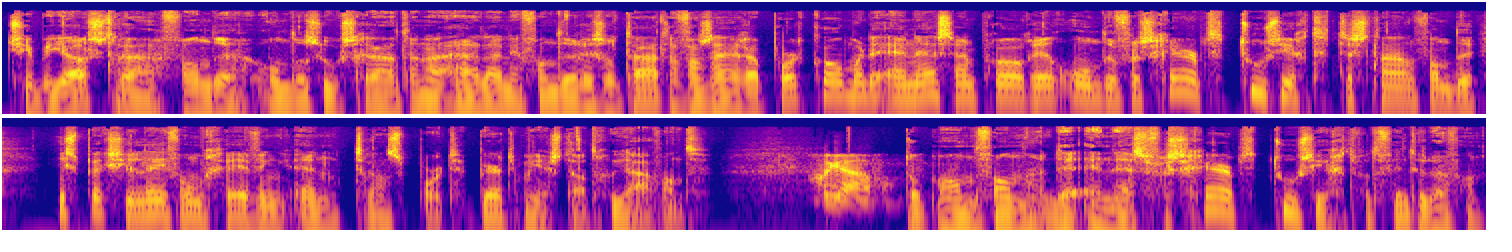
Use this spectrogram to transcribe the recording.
Chibe Jastra van de onderzoeksraad. En naar aanleiding van de resultaten van zijn rapport... komen de NS en ProRail onder verscherpt toezicht te staan... van de Inspectie Leefomgeving en Transport. Bert Meerstad, goedenavond. Goedenavond. Topman van de NS. Verscherpt toezicht, wat vindt u daarvan?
